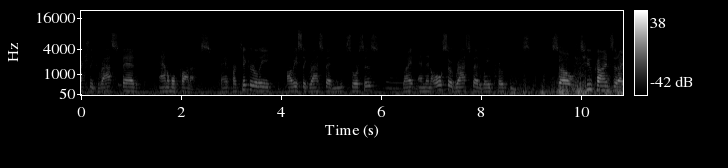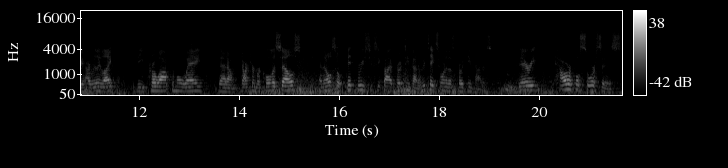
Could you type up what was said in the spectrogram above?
actually grass fed animal products, okay? Particularly, obviously, grass fed meat sources, right? And then also grass fed whey proteins. So, two kinds that I, I really like the Pro Optimal Whey that um, Dr. Mercola sells, and then also Fit 365 protein powder. Who takes one of those protein powders? Very powerful sources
